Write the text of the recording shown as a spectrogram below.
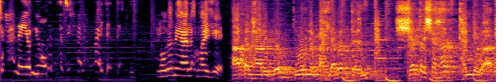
छान आहे निवडूनच यायला पाहिजे ते. निवडून यायला पाहिजे. आपण हा रिपोर्ट पूर्ण पाहिल्याबद्दल शतशः धन्यवाद.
